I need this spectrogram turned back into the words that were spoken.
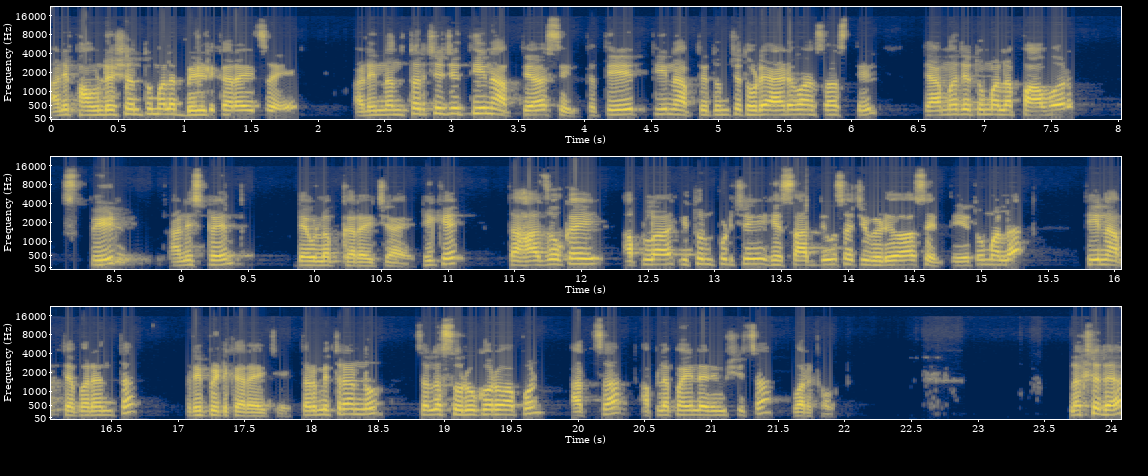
आणि फाउंडेशन तुम्हाला बिल्ड करायचं आहे आणि नंतरचे जे तीन हप्ते असतील तर ते तीन हप्ते तुमचे थोडे ॲडव्हान्स असतील. त्यामध्ये तुम्हाला पॉवर स्पीड आणि स्ट्रेंथ डेव्हलप करायचे आहे. ठीक आहे? तर हा जो काही आपला इथून पुढचे हे सात दिवसाचे व्हिडिओ असेल ते तुम्हाला तीन हप्त्यापर्यंत रिपीट करायचे. तर मित्रांनो चला सुरू करू आपण आजचा आपल्या पहिल्या दिवशीचा वर्कआउट लक्ष द्या.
